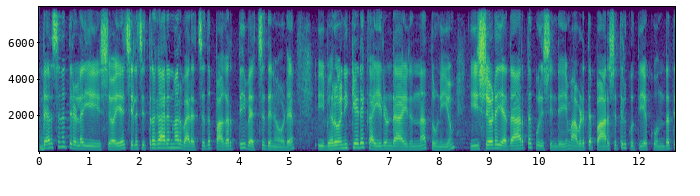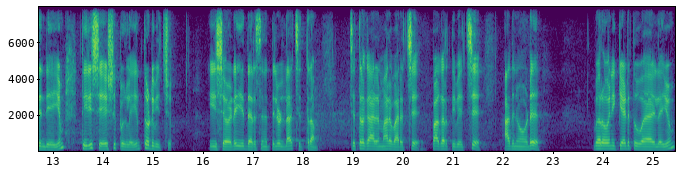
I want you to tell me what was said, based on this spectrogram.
ദർശനത്തിലുള്ള ഈ ഈശോയെ ചില ചിത്രകാരന്മാർ വരച്ചത് പകർത്തി വെച്ചതിനോട് ഈ വെറോനിക്കയുടെ കയ്യിലുണ്ടായിരുന്ന തുണിയും ഈശോയുടെ യഥാർത്ഥ കുരിശിന്റെയും അവിടുത്തെ പാർശ്വത്തിൽ കുത്തിയ കുന്തത്തിന്റെയും തിരിശേഷിപ്പുകളെയും തൊടുവിച്ചു. ഈശോയുടെ ഈ ദർശനത്തിലുള്ള ചിത്രം ചിത്രകാരന്മാർ വരച്ച് പകർത്തി വെച്ച് അതിനോട് വെറോനിക്കയുടെ തുവാലയും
